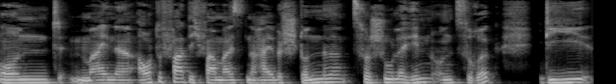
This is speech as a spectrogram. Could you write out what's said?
Und meine Autofahrt, ich fahre meist eine halbe Stunde zur Schule hin und zurück, die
